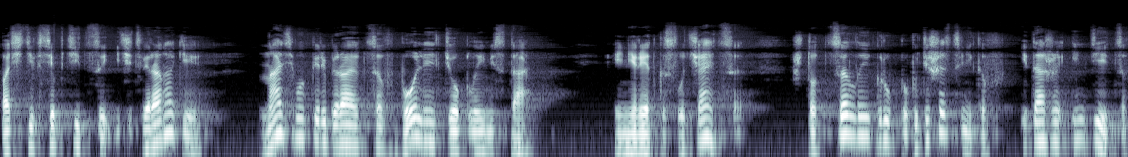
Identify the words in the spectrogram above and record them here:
почти все птицы и четвероногие на зиму перебираются в более теплые места. И нередко случается, что целые группы путешественников и даже индейцев,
